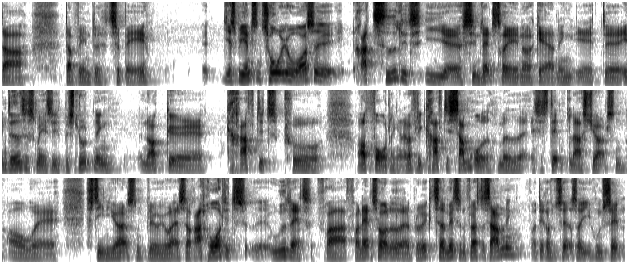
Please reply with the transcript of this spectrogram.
der, der vendte tilbage. Jesper Jensen tog jo også ret tidligt i uh, sin landstrænergærning et, uh, en ledelsesmæssig beslutning, nok uh, kraftigt på opfordringen, eller i hvert fald i kraftigt samråd med assistent Lars Jørgensen, og øh, Stine Jørgensen blev jo altså ret hurtigt øh, udladt fra, fra landsholdet, og blev ikke taget med til den første samling, og det resulterede så i, at hun selv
